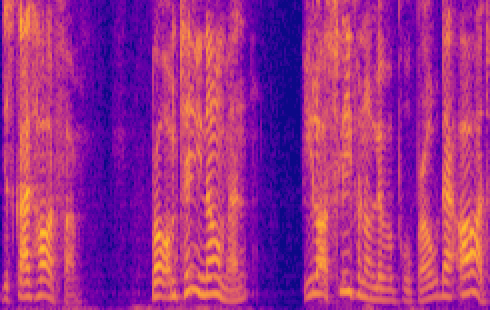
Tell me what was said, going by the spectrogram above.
this guy's hard, fam. Bro, I'm telling you now, man. You lot are sleeping on Liverpool, bro. They're hard.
